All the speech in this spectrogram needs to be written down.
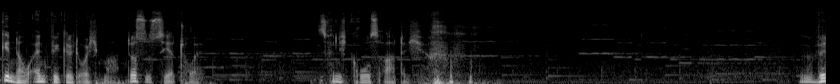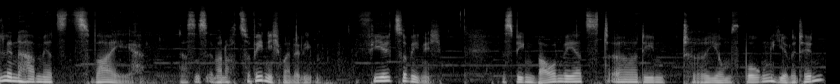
Genau, entwickelt euch mal. Das ist sehr toll. Das finde ich großartig. Villen haben jetzt zwei. Das ist immer noch zu wenig, meine Lieben. Viel zu wenig. Deswegen bauen wir jetzt äh, den Triumphbogen hier mit hin.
